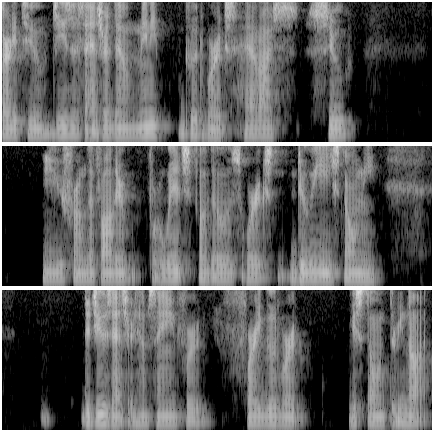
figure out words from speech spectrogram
32 Jesus answered them, Many good works have I shew you from the Father. For which of those works do ye stone me? The Jews answered him, saying, For for a good work we stone three not,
